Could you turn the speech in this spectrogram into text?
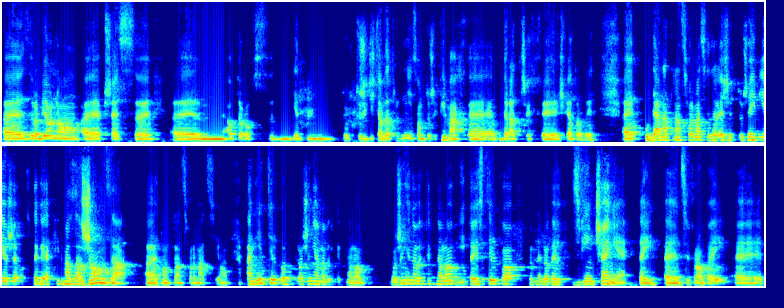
e, zrobioną e, przez e, autorów, którzy gdzieś tam zatrudnieni są w dużych firmach doradczych światowych. Udana transformacja zależy w dużej mierze od tego, jak firma zarządza tą transformacją, a nie tylko od wdrożenia nowych technologii. Wdrożenie nowych technologii to jest tylko pewnego rodzaju zwieńczenie tej e, cyfrowej e, e,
